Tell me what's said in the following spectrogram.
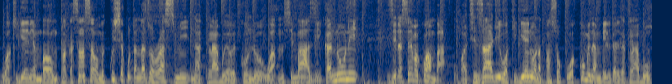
wa kigeni ambao mpaka sasa wamekwisha kutangazwa rasmi na klabu ya wekundu wa Msimbazi. Kanuni zinasema kwamba wachezaji wa kigeni wanapaswa kuwa kumi na mbili katika klabu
